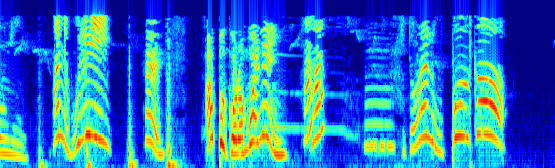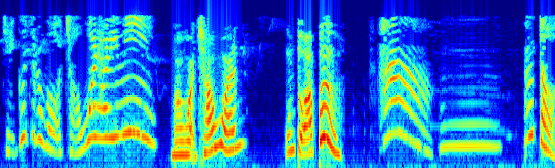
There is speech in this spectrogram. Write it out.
Kau ni. Mana boleh? hey, apa korang buat ni? Ha? Hmm, kita orang lupa ke? Cikgu suruh bawa cawan hari ni. Bawa cawan? Untuk apa? Ha? Hmm, entah.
